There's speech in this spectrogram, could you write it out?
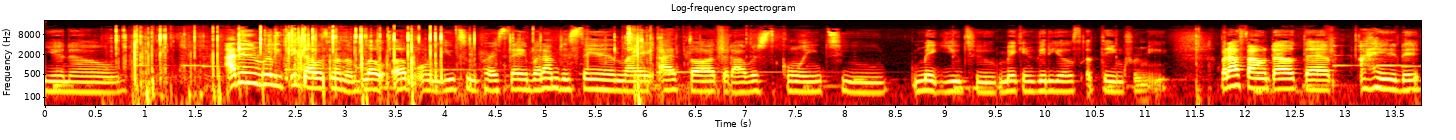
you know I didn't really think I was gonna blow up on YouTube per se, but I'm just saying like I thought that I was going to make YouTube making videos a thing for me. But I found out that I hated it.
